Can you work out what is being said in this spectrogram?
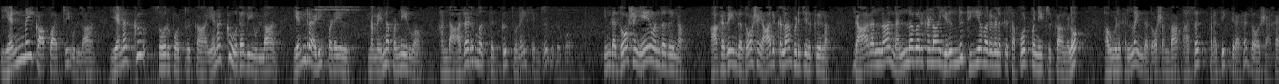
என்னை காப்பாற்றி உள்ளான். எனக்கு சோறு போட்டிருக்கான். எனக்கு உதவி உள்ளான் என்ற அடிப்படையில் நம்ம என்ன பண்ணிடுவோம்? அந்த அதர்மத்திற்கு துணை சென்று விடுவோம். இந்த தோஷம் ஏன் வந்ததுன்னா ஆகவே இந்த தோஷம் யாருக்கெல்லாம் பிடிச்சிருக்குன்னா யாரெல்லாம் நல்லவர்களா இருந்து தீயவர்களுக்கு சப்போர்ட் பண்ணிட்டு இருக்காங்களோ அவங்களுக்கெல்லாம் இந்த தோஷம்தான். அசத் பிரதிகிரக தோஷக.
